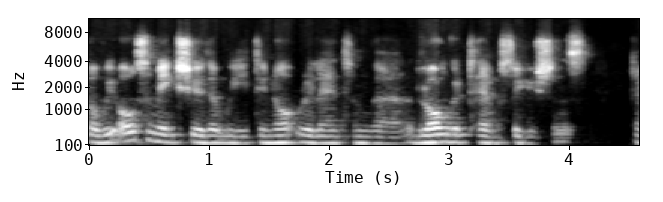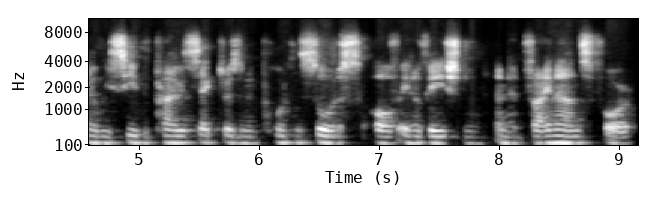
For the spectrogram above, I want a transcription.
but we also make sure that we do not relent on the longer term solutions. Uh, we see the private sector as an important source of innovation and in finance for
